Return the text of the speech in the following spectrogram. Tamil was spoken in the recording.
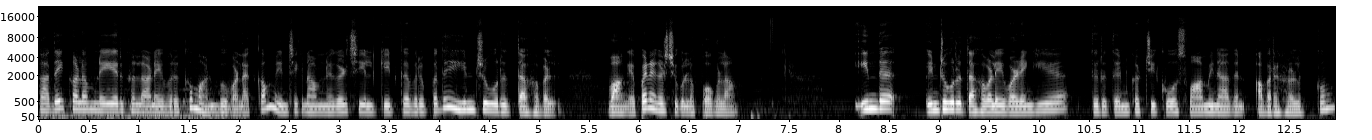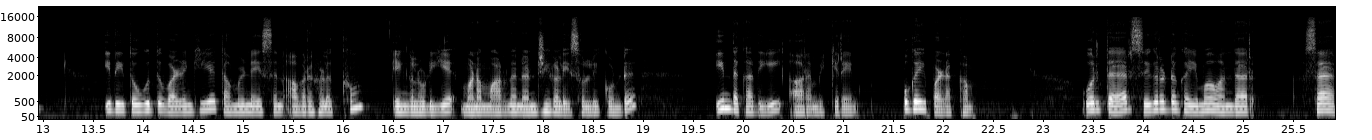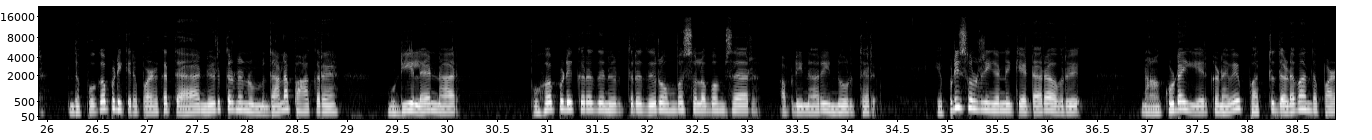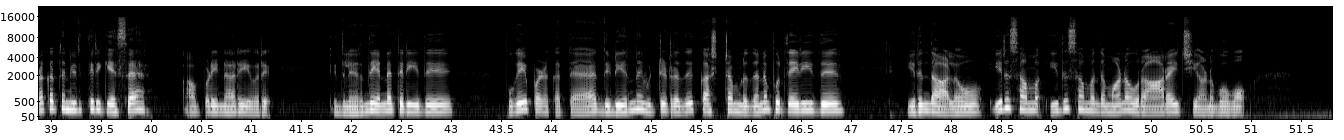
கதைக்களம் நேயர்கள் அனைவருக்கும் அன்பு வணக்கம். இன்றைக்கு நாம் நிகழ்ச்சியில் கேட்கவிருப்பது இன்று ஒரு தகவல். வாங்க இப்போ நிகழ்ச்சிக்குள்ளே போகலாம். இந்த இன்று ஒரு தகவலை வழங்கிய திரு தென்கட்சி கோ சுவாமிநாதன் அவர்களுக்கும் இதை தொகுத்து வழங்கிய தமிழ்நேசன் அவர்களுக்கும் எங்களுடைய மனமார்ந்த நன்றிகளை சொல்லிக்கொண்டு இந்த கதையை ஆரம்பிக்கிறேன். புகைப்பழக்கம். ஒருத்தர் சிகரெட்டும் கையுமா வந்தார். சார் இந்த புகைப்பிடிக்கிற பழக்கத்தை நிறுத்தணும்னு தானே பார்க்குறேன் முடியலன்னார் புகைப்பிடிக்கிறத நிறுத்துறது ரொம்ப சுலபம் சார் அப்படின்னாரு இன்னொருத்தர். எப்படி சொல்கிறீங்கன்னு கேட்டார் அவர். நான் கூட ஏற்கனவே பத்து தடவை அந்த பழக்கத்தை நிறுத்தியிருக்கேன் சார் அப்படின்னாரு இவர். இதிலிருந்து என்ன தெரியுது? புகைப்பழக்கத்தை திடீர்னு விட்டுடுறது கஷ்டம்னு தானே இப்போ தெரியுது. இருந்தாலும் இரு சம இது சம்மந்தமான ஒரு ஆராய்ச்சி அனுபவம்.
